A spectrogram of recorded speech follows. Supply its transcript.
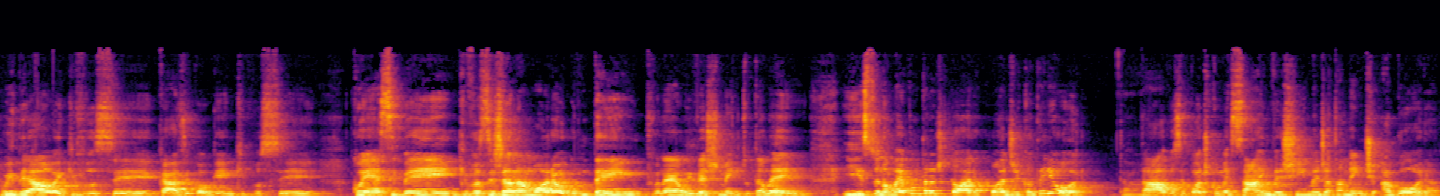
o ideal é que você case com alguém que você conhece bem, que você já namora há algum tempo, né? O investimento também. E isso não é contraditório com a dica anterior. Tá. tá. Você pode começar a investir imediatamente agora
